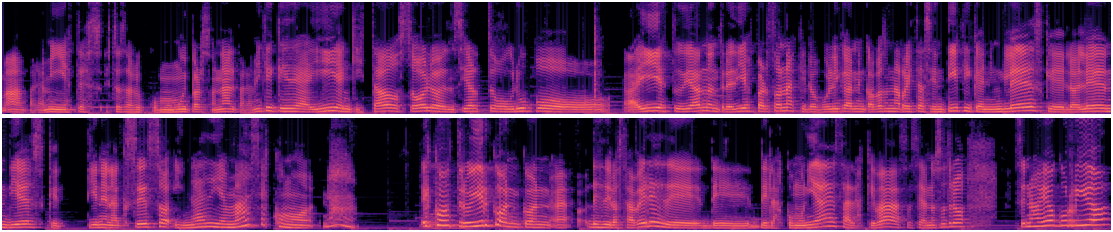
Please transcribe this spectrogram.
ah, para mí esto es, esto es algo como muy personal, para mí que quede ahí enquistado solo en cierto grupo, ahí estudiando entre 10 personas que lo publican en capaz una revista científica en inglés, que lo leen 10 que tienen acceso y nadie más, es como, nada. Es construir con, con eh, desde los saberes de, de, de, las comunidades a las que vas. O sea, nosotros se nos había ocurrido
